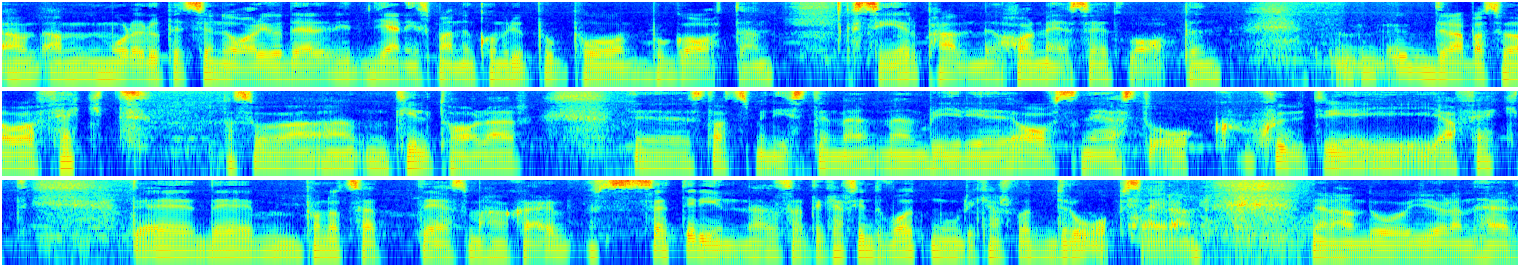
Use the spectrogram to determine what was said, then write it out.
han, han målar upp ett scenario där gärningsmannen kommer ut på, på, på gatan, ser Palme, har med sig ett vapen, drabbas av affekt Alltså, han tilltalar eh, statsministern men, men blir avsnäst och skjuter i, i affekt. Det, det är på något sätt det som han själv sätter in. Alltså att det kanske inte var ett mord, det kanske var ett dråp, säger han. När han då gör den här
